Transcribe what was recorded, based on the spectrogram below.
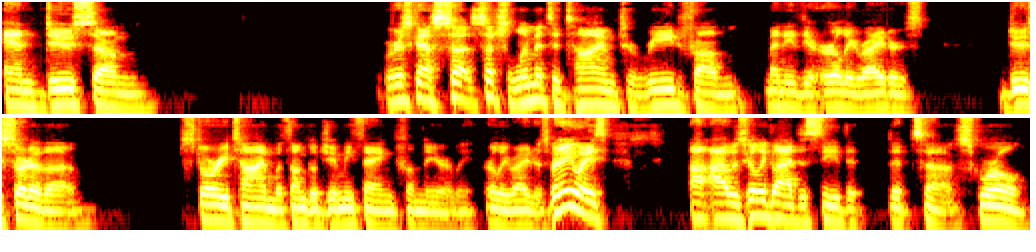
and do some we're just going to have su- such limited time to read from many of the early writers do sort of a story time with uncle jimmy thing from the early early writers. But anyways uh, i was really glad to see that that uh, squirrel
